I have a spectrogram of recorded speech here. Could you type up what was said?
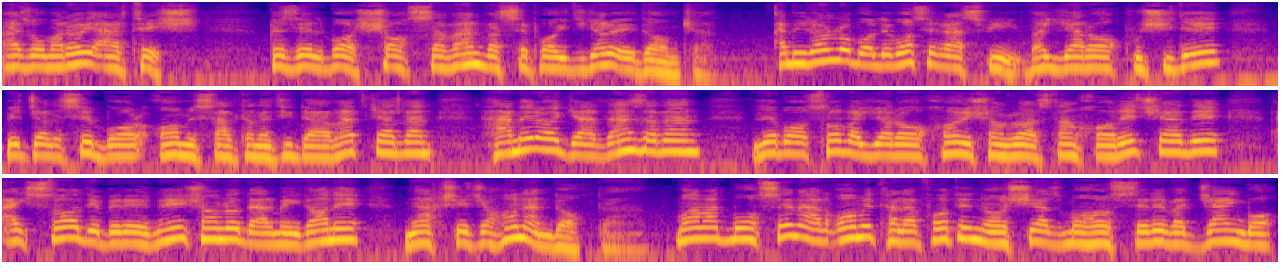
از عمرای ارتش قزلباش شاه سون و سپاهی دیگر را اعدام کرد. امیران را با لباس رسمی و یراق پوشیده به جلسه بار عام سلطنتی دعوت کردند. همه را گردن زدند. لباسها و یراقهایشان را از تن خارج کرده اجساد برهنهشان را در میدان نقش جهان انداختند. محمد محسن ارقام تلفات ناشی از محاصره و جنگ با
